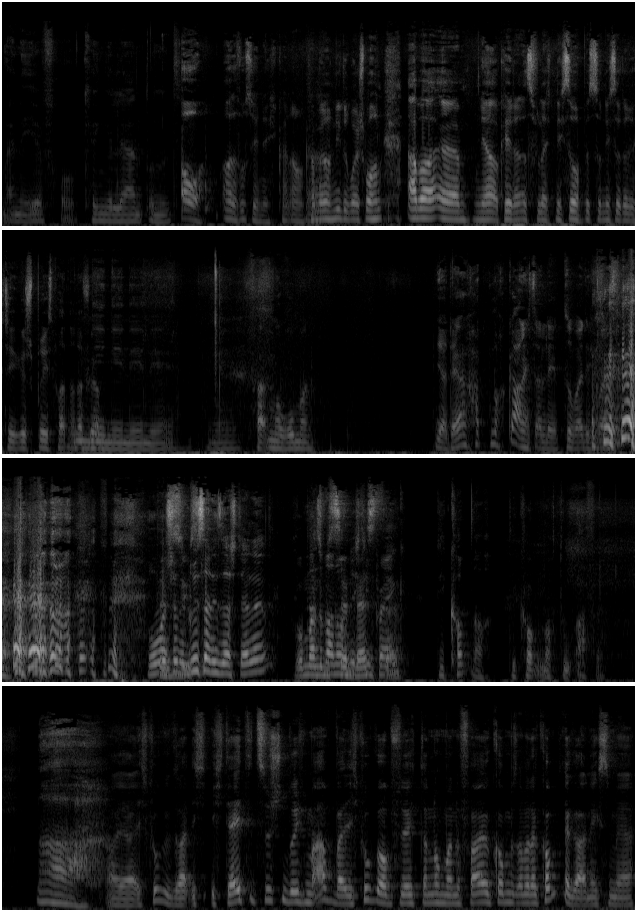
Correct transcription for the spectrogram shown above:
meine Ehefrau kennengelernt und Oh, oh, das wusste ich nicht. Keine Ahnung. Haben wir noch nie drüber gesprochen. Aber ähm, ja, okay, dann ist vielleicht nicht so, bist du nicht so der richtige Gesprächspartner dafür. Nee, nee, nee, nee. nee. Frag mal Roman. Ja, der hat noch gar nichts erlebt, soweit ich weiß. Roman, schöne Grüße an dieser Stelle. Roman, das du war noch nicht die Beste. Prank. Die kommt noch. Die kommt noch, du Affe. Ah, Ah ja, ich gucke gerade. Ich, ich date zwischendurch mal ab, weil ich gucke, ob vielleicht dann nochmal eine Frage gekommen ist, aber da kommt ja gar nichts mehr.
